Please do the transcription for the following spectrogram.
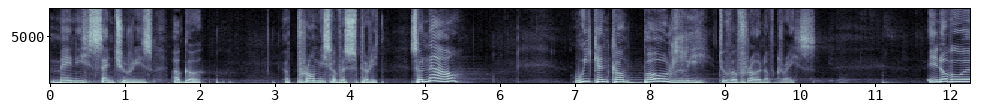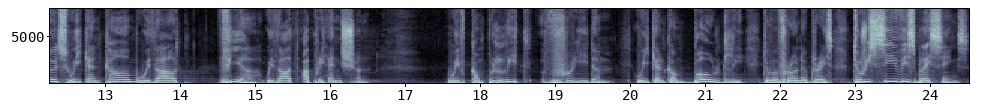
many centuries ago. A promise of a spirit. So now we can come boldly to the throne of grace. In other words, we can come without fear, without apprehension, with complete freedom. We can come boldly to the throne of grace to receive His blessings,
